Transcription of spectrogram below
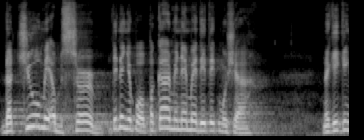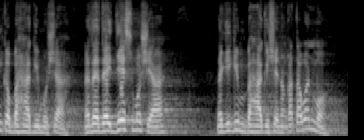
That you may observe. Tingnan niyo po, pagka minemeditate mo siya, nagiging kabahagi mo siya. Nadadigest mo siya, nagiging bahagi siya ng katawan mo.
